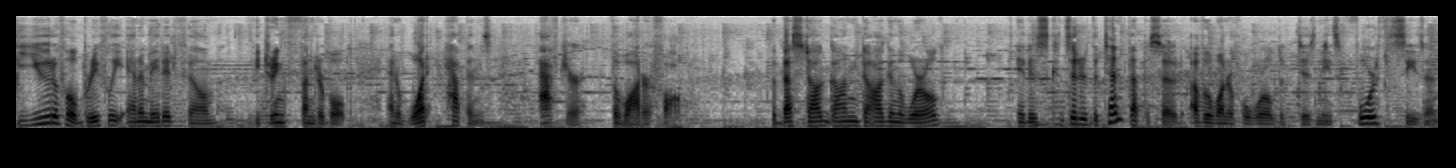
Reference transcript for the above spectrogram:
beautiful, briefly animated film featuring Thunderbolt and what happens after the waterfall. The best doggone dog in the world? It is considered the 10th episode of The Wonderful World of Disney's fourth season,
